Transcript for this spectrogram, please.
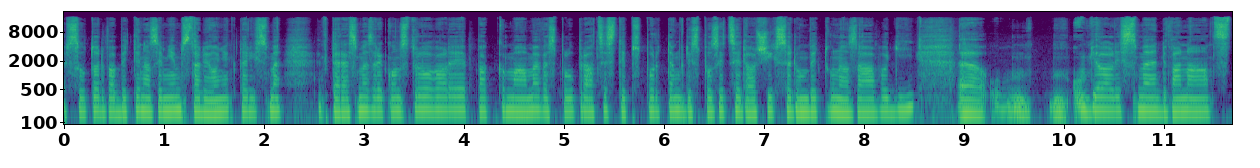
Jsou to dva byty na zimním stadioně, který jsme, které jsme zrekonstruovali. Pak máme ve spolupráci s Tipsportem k dispozici dalších sedm bytů na závodí. Eh, udělali jsme 12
